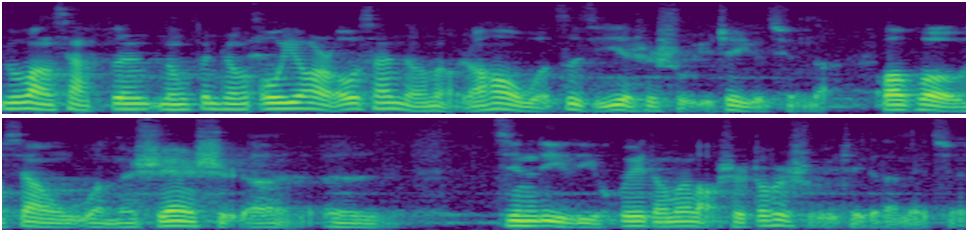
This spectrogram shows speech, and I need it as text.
又往下分，能分成 O 一、二、O 三等等。然后我自己也是属于这个群的，包括像我们实验室的呃金立、李辉等等老师都是属于这个单倍群。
